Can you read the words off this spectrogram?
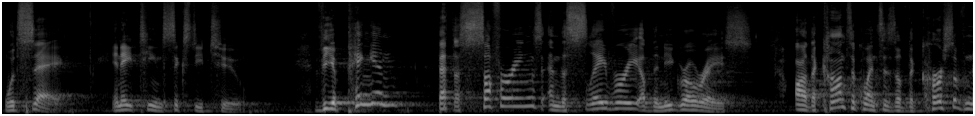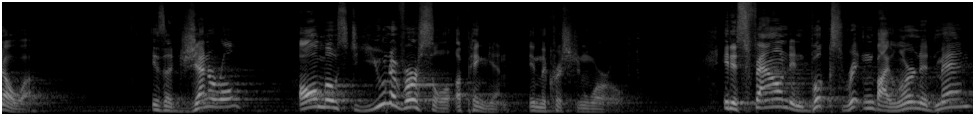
would say in 1862 the opinion that the sufferings and the slavery of the Negro race are the consequences of the curse of Noah is a general, almost universal opinion in the Christian world. It is found in books written by learned men,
